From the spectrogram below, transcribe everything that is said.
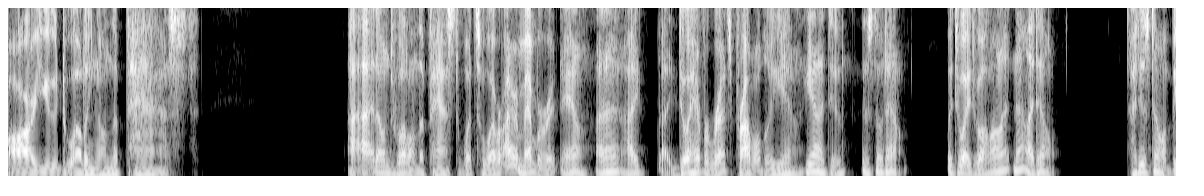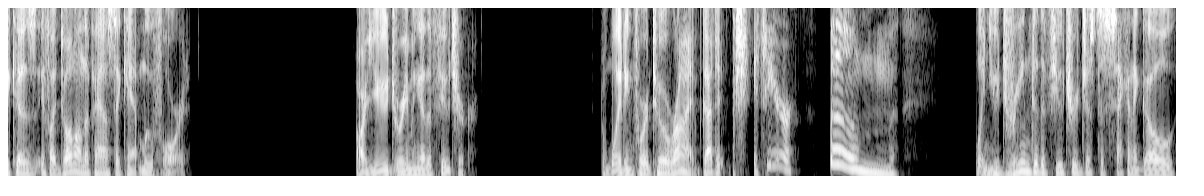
Are you dwelling on the past? I don't dwell on the past whatsoever. I remember it. Yeah. I, I, I, do I have regrets? Probably. Yeah. Yeah, I do. There's no doubt. But do I dwell on it? No, I don't. I just don't because if I dwell on the past, I can't move forward. Are you dreaming of the future? Waiting for it to arrive. Got it. It's here. Boom. When you dreamed of the future just a second ago,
